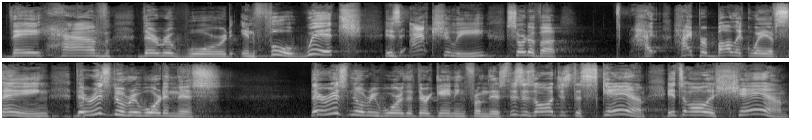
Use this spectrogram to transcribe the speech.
they have their reward in full, which is actually sort of a hyperbolic way of saying there is no reward in this. There is no reward that they're gaining from this. This is all just a scam. It's all a sham.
